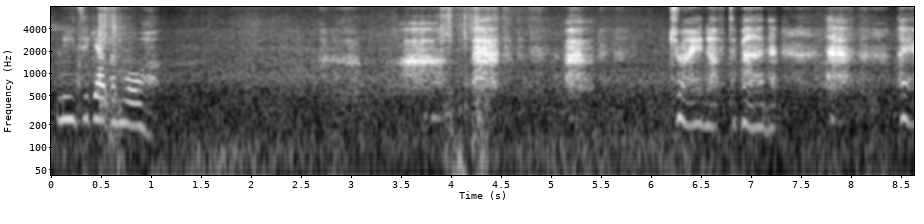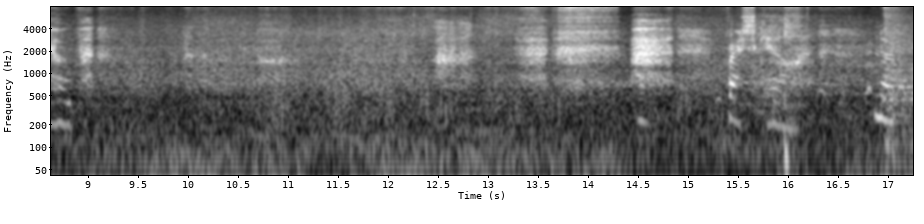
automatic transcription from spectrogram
need to gather more. Dry enough to burn. I hope. Fresh kill. No.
